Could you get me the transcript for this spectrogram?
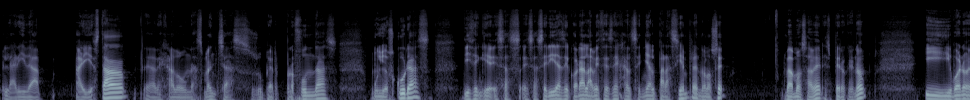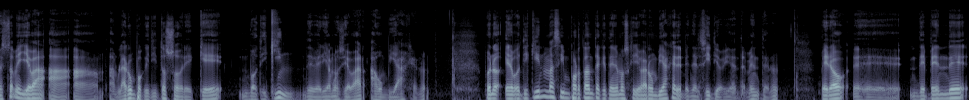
la herida ahí está, ha dejado unas manchas súper profundas, muy oscuras, dicen que esas, esas heridas de coral a veces dejan señal para siempre, no lo sé, Vamos a ver, espero que no. Y bueno, esto me lleva a, hablar un poquitito sobre qué botiquín deberíamos llevar a un viaje, ¿no? Bueno, el botiquín más importante que tenemos que llevar a un viaje depende del sitio, evidentemente, ¿no? Pero eh, depende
